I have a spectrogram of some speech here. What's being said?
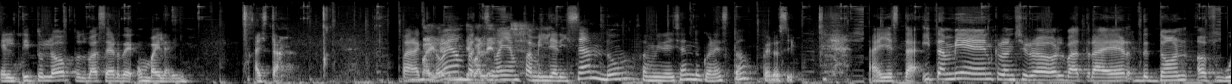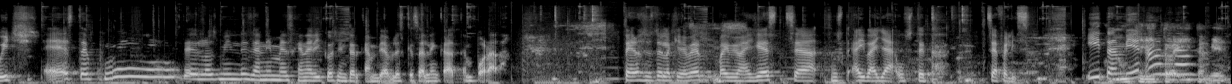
el título, pues va a ser de un bailarín. Ahí está para que lo vean, para que se vayan familiarizando, familiarizando con esto, pero sí, ahí está. Y también Crunchyroll va a traer The Dawn of Witch, este de los miles de animes genéricos intercambiables que salen cada temporada. Pero si usted lo quiere ver, Baby My Guest, sea, ahí vaya usted, sea feliz. Y también. Un Kirito ahí también.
